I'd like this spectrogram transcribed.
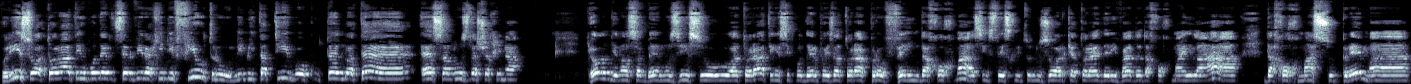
Por isso a Torá tem o poder de servir aqui de filtro limitativo, ocultando até essa luz da Shekhinah. De onde nós sabemos isso? A Torá tem esse poder, pois a Torá provém da Chokhmah, assim está escrito no Zohar, que a Torá é derivada da Chokhmah Ilaá, da Chokhmah Suprema,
